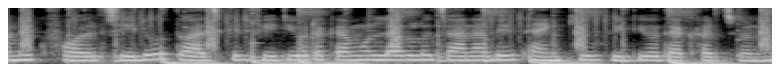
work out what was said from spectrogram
অনেক ফল ছিল। তো আজকের ভিডিওটা কেমন লাগল জানাবে। থ্যাংক ইউ ভিডিও দেখার জন্য।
